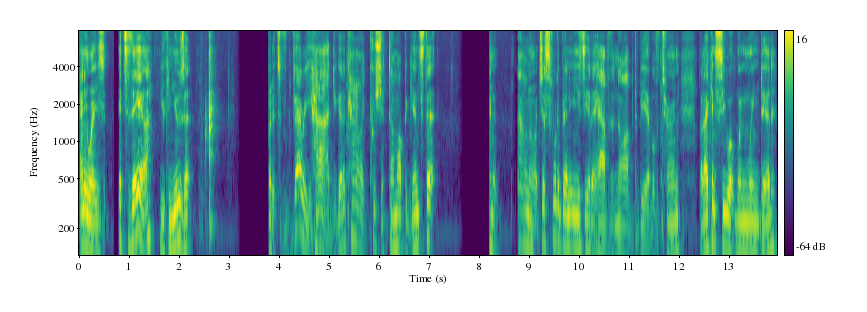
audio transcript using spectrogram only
Anyways, it's there. You can use it, but it's very hard. You got to kind of like push your thumb up against it, and it. I don't know. It just would have been easier to have the knob to be able to turn, but I can see what WinWing did.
